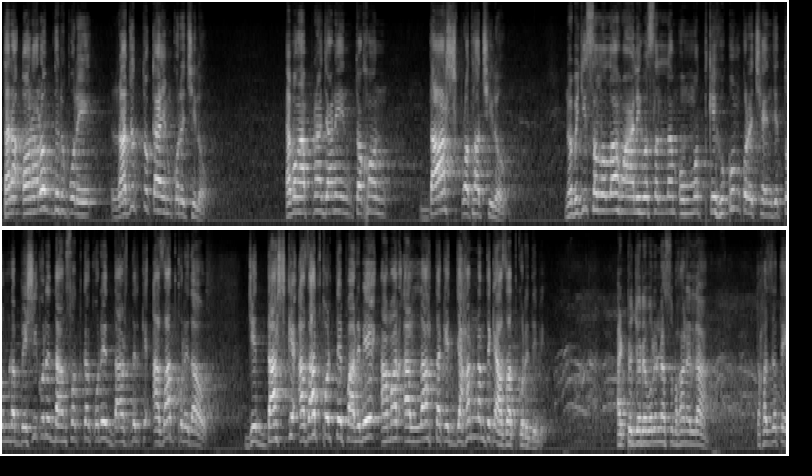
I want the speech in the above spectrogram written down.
তারা অনারবদের উপরে রাজত্ব কায়েম করেছিল। এবং আপনারা জানেন তখন দাস প্রথা ছিল। নবীজি সাল্লাহ আলী ওসাল্লাম উম্মতকে হুকুম করেছেন যে, তোমরা বেশি করে দান সৎকা করে দাসদেরকে আজাদ করে দাও। যে দাসকে আজাদ করতে পারবে, আমার আল্লাহ তাকে জাহান্নাম থেকে আজাদ করে দেবে। একটু জোরে বলুন না সুবহান আল্লাহ তো হজরতে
